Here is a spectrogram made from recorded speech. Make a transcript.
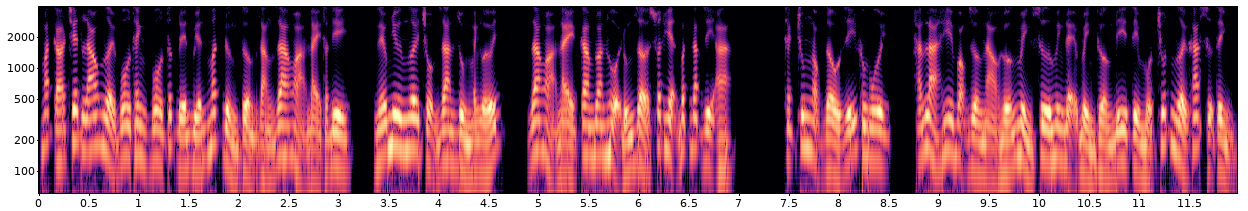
mắt cá chết lão người vô thanh vô tức đến biến mất, đừng tưởng rằng gia hỏa này thật đi, nếu như ngươi trộm gian dùng mạnh lưới, gia hỏa này cam đoan hội đúng giờ xuất hiện bất đắc dĩ à. thạch trung ngọc giàu dĩ không vui, hắn là hy vọng dường nào hướng mình sư huynh đệ bình thường đi tìm một chút người khác sự tình,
